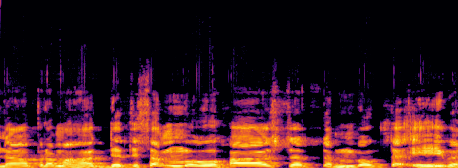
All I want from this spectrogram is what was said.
न प्रमाद्यति सम्मोहा एव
